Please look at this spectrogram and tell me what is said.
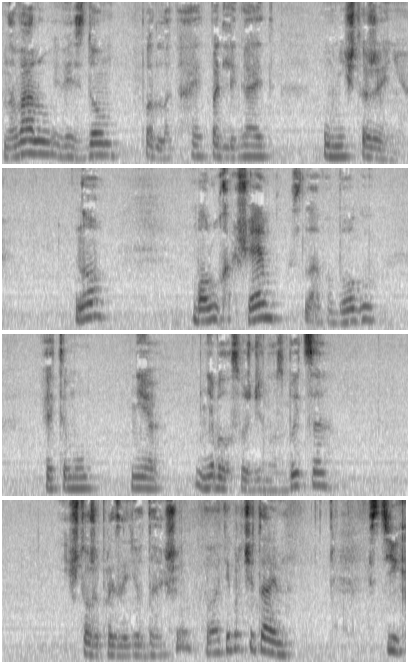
навалу, и весь дом подлагает, подлегает уничтожению. Но Барух Хашем, слава Богу, этому не, не было суждено сбыться. И что же произойдет дальше? Давайте прочитаем стих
